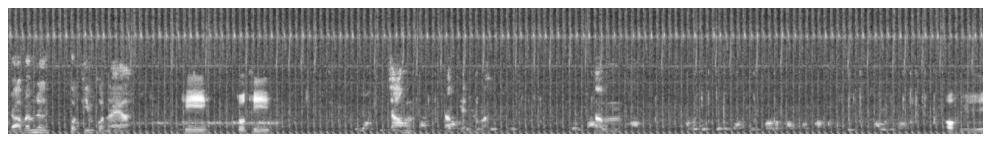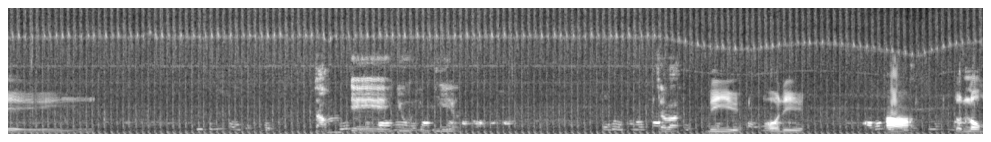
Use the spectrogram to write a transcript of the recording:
เดี๋ยวแป๊บนึงกดพิมพ์กดไหนอะทีตัวทีจำจำเห็นหรือวะ จโอเคำจำ J U M E ใช่ปะดีโอดีอ่าโดดร่ม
